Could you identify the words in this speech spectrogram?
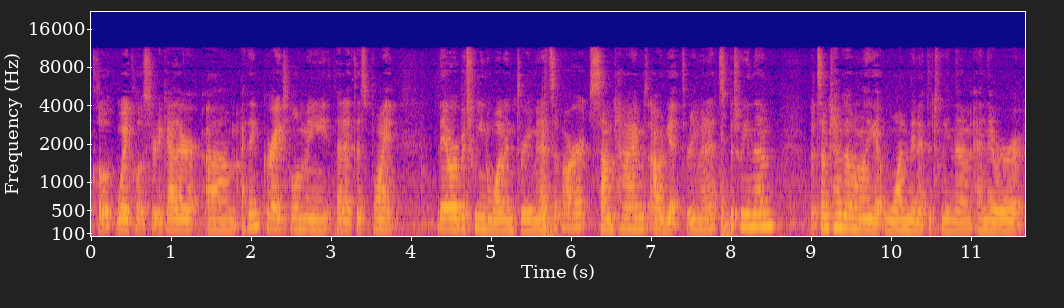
clo way closer together. Um, I think Gray told me that at this point they were between one and three minutes apart. Sometimes I would get three minutes between them, but sometimes I would only get one minute between them and they were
